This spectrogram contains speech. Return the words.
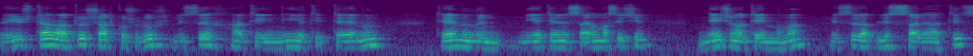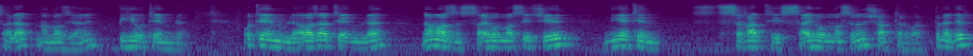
Ve yüsteratu şart koşulur. Lisihhati niyeti teyemmüm. Teyemmümün niyetinin sayılması için ne için ona teyemmüma? Lis salati, salat namaz yani. Bihi o teyemmümle. O teyemmümle, alacağı teyemmümle namazın sahih olması için niyetin sıhhati sahih olmasının şartları var. Bu nedir?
